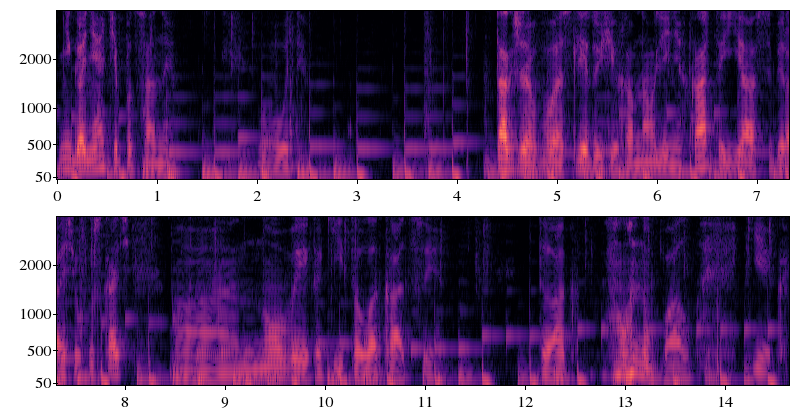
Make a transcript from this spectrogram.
Не гоняйте, пацаны. Вот. Также в следующих обновлениях карты я собираюсь выпускать э, новые какие-то локации. Так, он упал. Кек.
